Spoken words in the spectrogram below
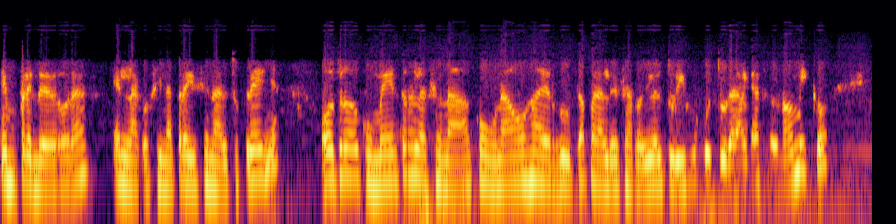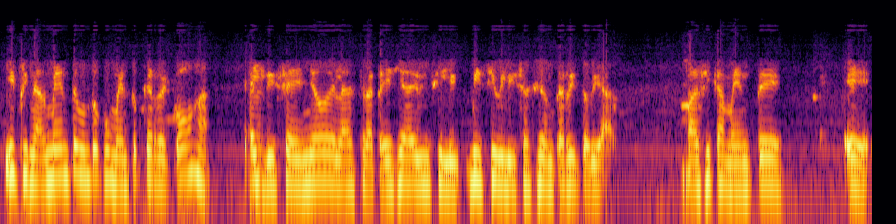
emprendedoras en la cocina tradicional sucreña, otro documento relacionado con una hoja de ruta para el desarrollo del turismo cultural gastronómico y finalmente un documento que recoja el diseño de la estrategia de visibilización territorial. Básicamente, eh,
